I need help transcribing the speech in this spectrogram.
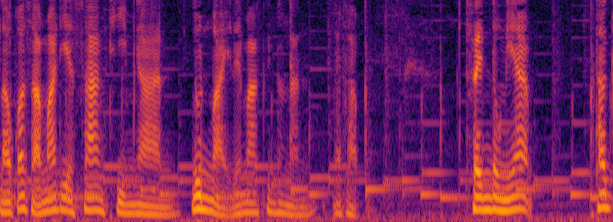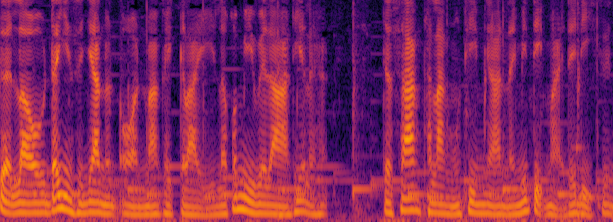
เราก็สามารถที่จะสร้างทีมงานรุ่นใหม่ได้มากขึ้นเท่านั้นนะครับเทรนด์ตรงนี้ถ้าเกิดเราได้ยินสัญญาณอ่อนๆมาไกลๆเราก็มีเวลาที่อะไรฮะจะสร้างพลังของทีมงานในมิติใหม่ได้ดีขึ้น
